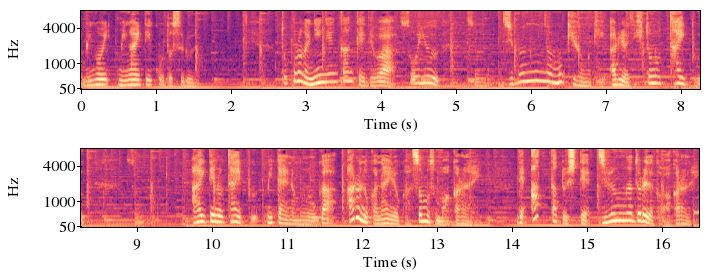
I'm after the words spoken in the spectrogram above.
磨いていこうとするところが人間関係ではそういうその自分の向き不向きあるいは人のタイプその相手のタイプみたいなものがあるのかないのかそもそもわからない。であったとして自分がどれだかわからない。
